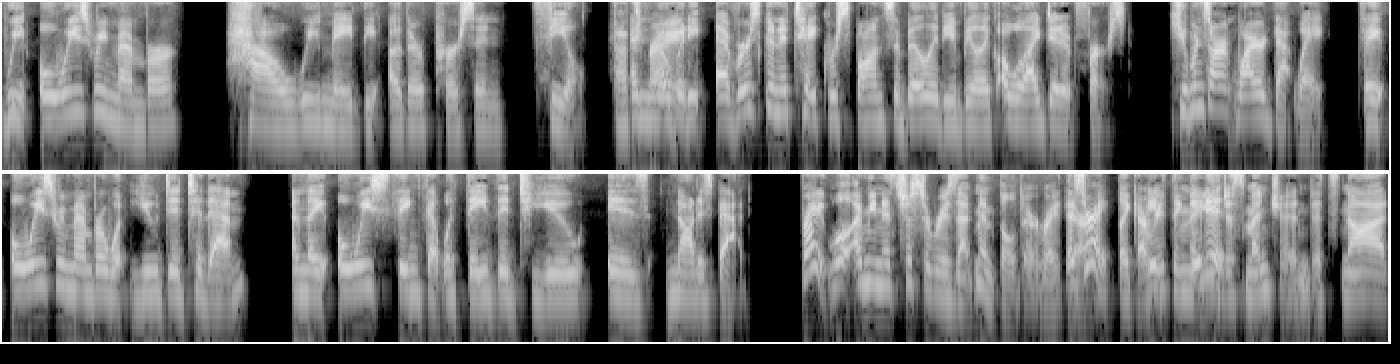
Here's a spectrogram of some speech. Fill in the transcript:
we always remember how we made the other person feel. That's and right. nobody ever is going to take responsibility and be like, oh, well, I did it first. Humans aren't wired that way. They always remember what you did to them and they always think that what they did to you is not as bad. Right. Well, I mean, it's just a resentment builder right That's right. Like It- everything that it you is. just mentioned. It's not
